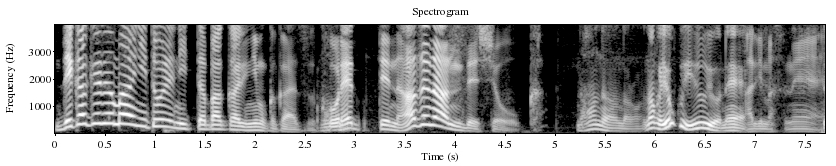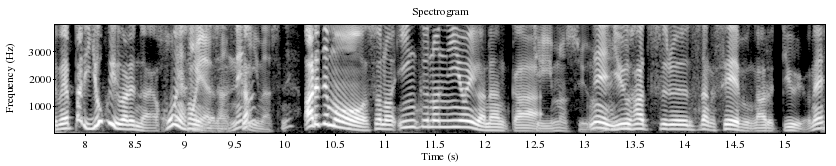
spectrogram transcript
出かける前にトイレに行ったばかりにもかかわらずこれってなぜなんでしょうか？なんでなんだろう。なんかよく言うよね。ありますね。でもやっぱりよく言われるのは本屋さんじゃないですか、言いますね。あれでもそのインクの匂いがなんか言いますよね。誘発するなんか成分があるって言うよね。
